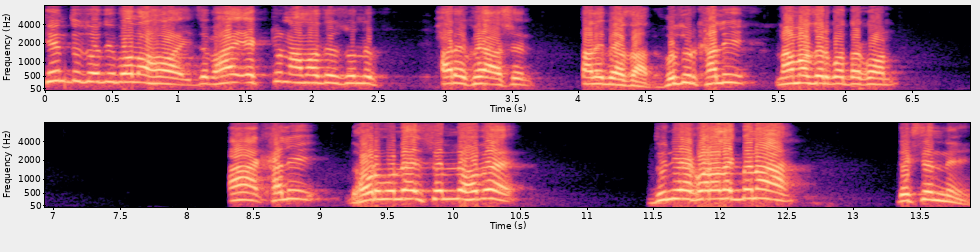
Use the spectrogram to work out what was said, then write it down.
কিন্তু যদি বলা হয় যে, ভাই, একটু নামাজের জন্য ফারেক হয়ে আসেন, তাহলে বেজার। হুজুর, খালি নামাজের কথা কন। হ্যাঁ খালি ধর্ম লাই চললে হবে। দুনিয়া করা লাগবে না। দেখছেন নে,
